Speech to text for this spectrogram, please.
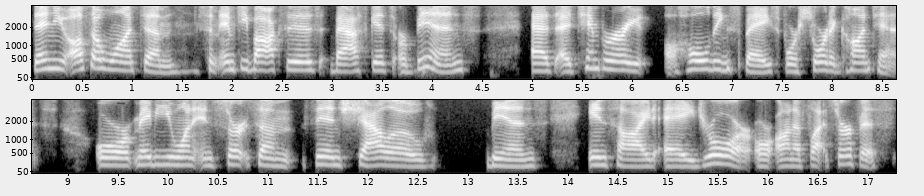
Then you also want um, some empty boxes, baskets, or bins as a temporary uh, holding space for sorted contents. Or maybe you want to insert some thin, shallow bins inside a drawer or on a flat surface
